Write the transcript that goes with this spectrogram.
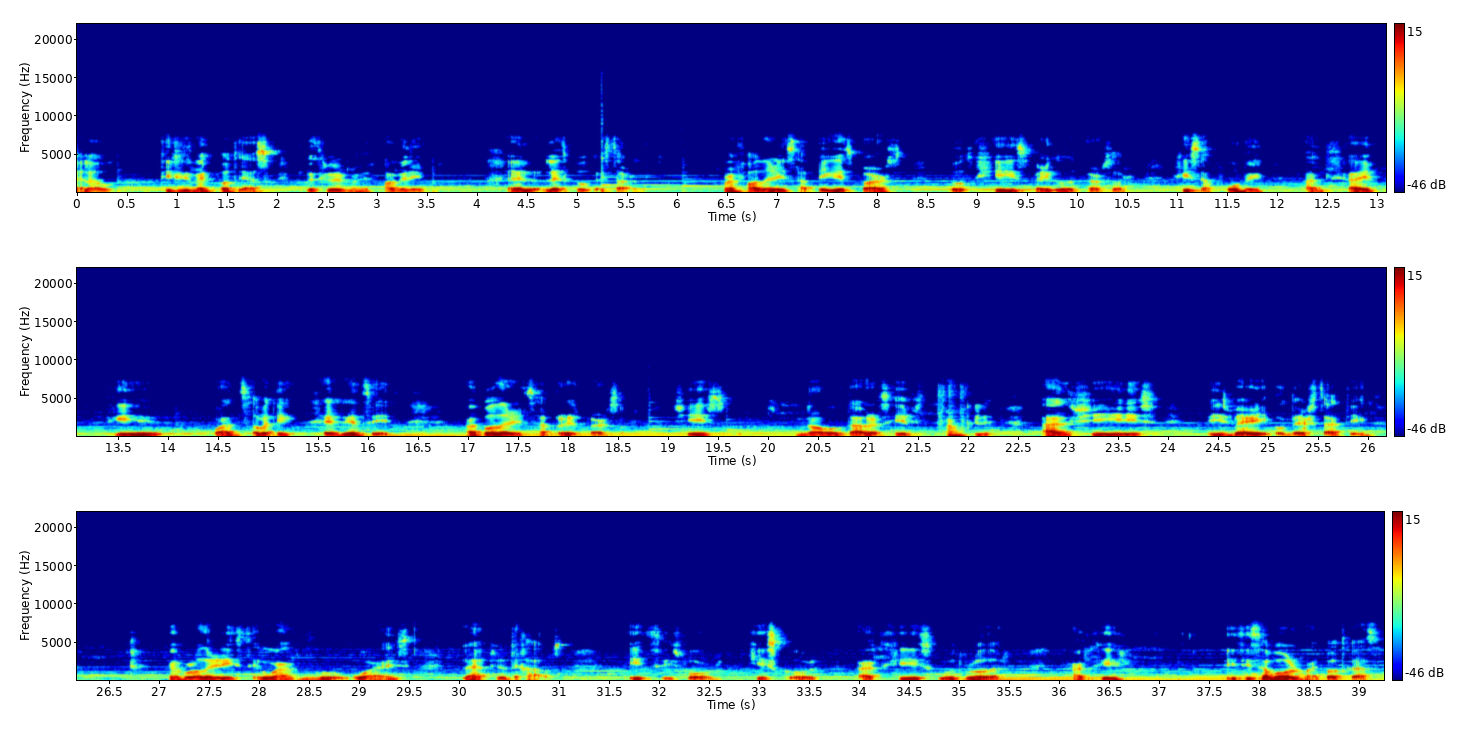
Hello, this is my podcast. Let's hear my family. Hell, let's go get started. My father is a big expert, but he is a very good person. He's a funny, and if he wants something, he gets it. My mother is a great person. She is not aggressive, tranquil, and she is is very understanding. My brother is the one who wants life to the house. It's for his cool, and he's good brother. And here, this is about my podcast.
